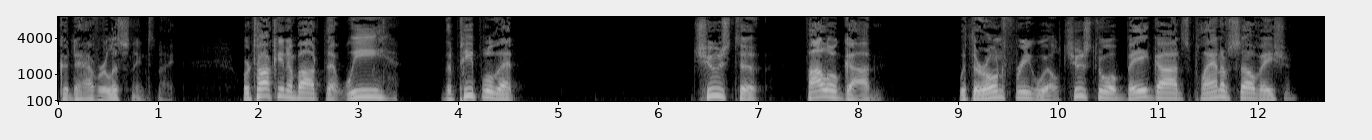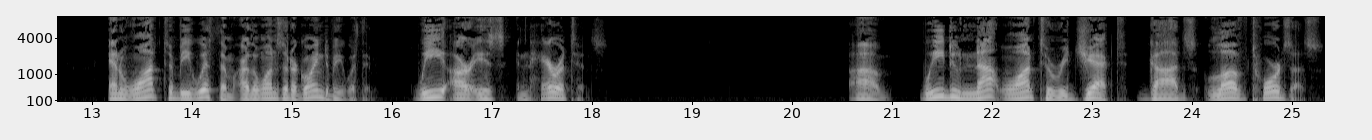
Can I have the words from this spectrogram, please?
Good to have her listening tonight. We're talking about that we, the people that choose to follow God with their own free will, choose to obey God's plan of salvation, and want to be with Him are the ones that are going to be with Him. We are His inheritance. Um, we do not want to reject God's love towards us.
